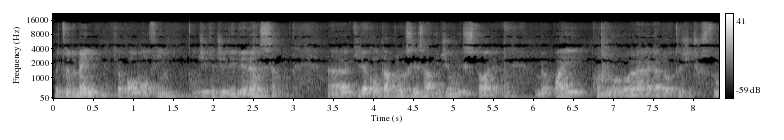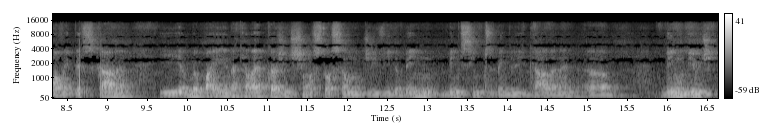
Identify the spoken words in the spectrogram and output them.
Oi, tudo bem? Aqui é o Paulo Bonfim, dica de liderança. Uh, queria contar para vocês rapidinho uma história. O meu pai, quando eu era garoto, a gente costumava ir pescar, né? E o meu pai, naquela época, a gente tinha uma situação de vida bem, bem simples, bem delicada, né? Uh, bem humilde.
